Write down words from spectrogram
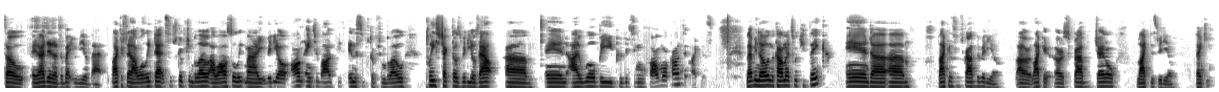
So, and I did a debate review of that. Like I said, I will link that subscription below. I will also link my video on ancient biographies in the subscription below. Please check those videos out. Um, and I will be producing far more content like this. Let me know in the comments what you think, and uh, um, like and subscribe the video, or like it, or subscribe the channel, like this video. Thank you.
